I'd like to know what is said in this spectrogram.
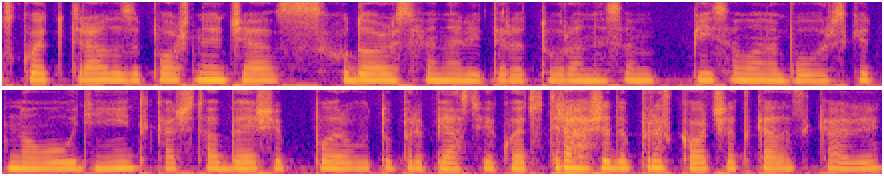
с което трябва да започне е, че аз художествена литература не съм писала на български от много години, така че това беше първото препятствие, което трябваше да прескоча, така да се каже.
